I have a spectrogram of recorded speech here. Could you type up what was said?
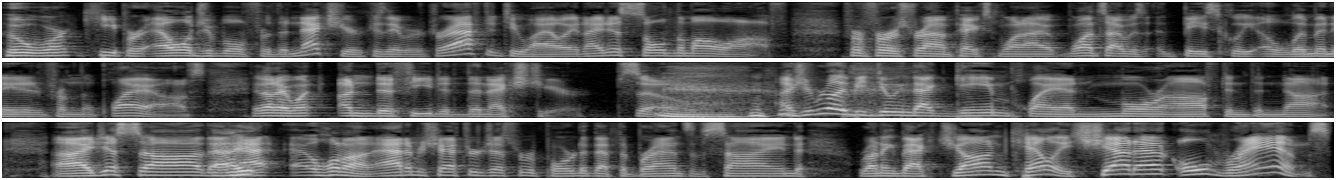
who weren't keeper eligible for the next year because they were drafted too highly, and I just sold them all off for first round picks when I once I was basically eliminated from the playoffs, and then I went undefeated the next year. So I should really be doing that game plan more often than not. I just saw that. I- hold on, Adam Schefter just reported that the Browns have signed running back John Kelly. Shout out old Rams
